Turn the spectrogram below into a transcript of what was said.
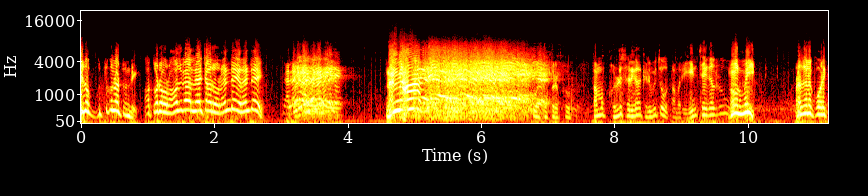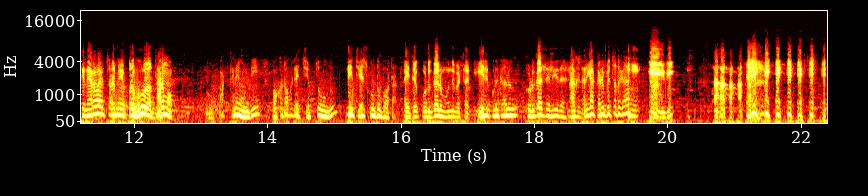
ఏదో గుచ్చుకున్నట్టుంది. అక్కడ రాజుగారు లేచారు. రండి రండి. ప్రభు తమ కళ్ళు సరిగా కనిపించవు తమరు ఏం చేయగలరు? నోర్మై ప్రజల కోరిక నెరవేర్చడమే ప్రభువుల ధర్మం. నువ్వు పక్కనే ఉండి ఒకటొకటే చెప్తూ ఉండు నేను చేసుకుంటూ పోతా. అయితే కుడికాలు ముందు పెట్టండి. ఏది కుడికాలు? కుడికాలు తెలియదా నాకు సరిగా కనిపించదుగా. ఇది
